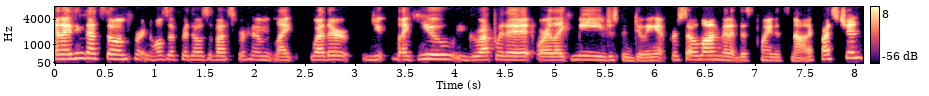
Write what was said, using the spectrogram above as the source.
And I think that's so important also for those of us for whom like whether you like you, you grew up with it or like me, you've just been doing it for so long that at this point it's not a question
